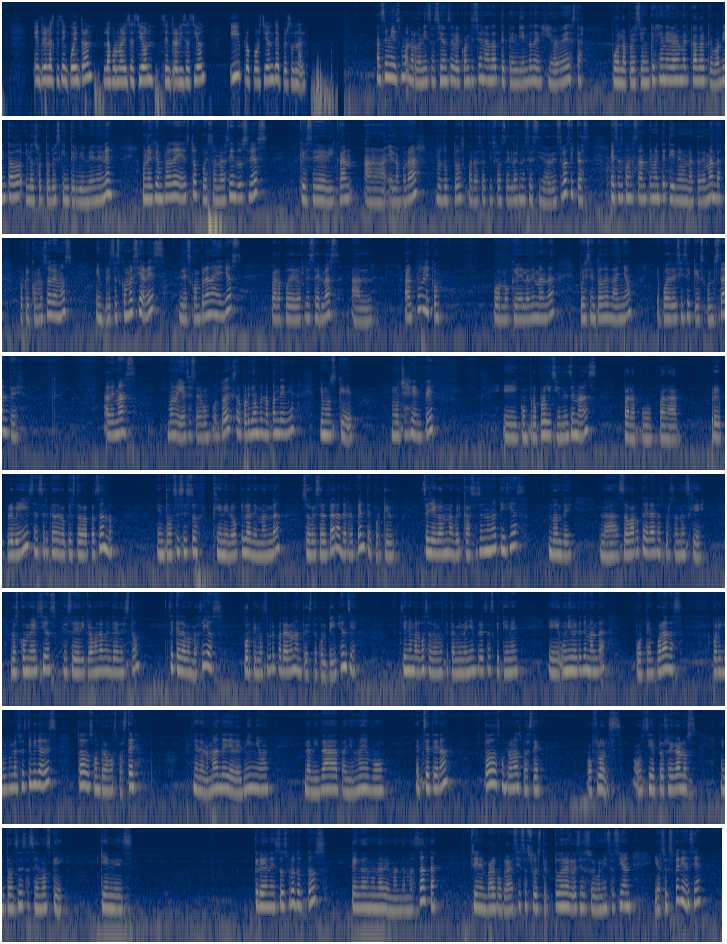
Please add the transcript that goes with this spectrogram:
entre las que se encuentran la formalización, centralización y proporción de personal. Asimismo, la organización se ve condicionada dependiendo del giro de esta, por la presión que genera el mercado al que va orientado y los factores que intervienen en él. Un ejemplo de esto pues son las industrias que se dedican a elaborar productos para satisfacer las necesidades básicas. Estas constantemente tienen una alta demanda porque como sabemos, empresas comerciales les compran a ellos para poder ofrecerlas al al público, por lo que la demanda pues en todo el año eh, puede decirse que es constante. Además, bueno, y ese es algún punto extra, por ejemplo, en la pandemia vimos que mucha gente eh, compró provisiones de más para, para prevenirse acerca de lo que estaba pasando. Entonces esto generó que la demanda sobresaltara de repente porque el, se llegaron a ver casos en las noticias donde las abarroteras, las personas que, los comercios que se dedicaban a vender esto, se quedaban vacíos porque no se prepararon ante esta contingencia. Sin embargo, sabemos que también hay empresas que tienen eh, un nivel de demanda por temporadas. Por ejemplo, en las festividades todos compramos pastel. Día de la Madre, Día del Niño, Navidad, Año Nuevo, etcétera todos compramos pastel o flores o ciertos regalos. Entonces hacemos que quienes crean estos productos tengan una demanda más alta. Sin embargo, gracias a su estructura, gracias a su organización y a su experiencia,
